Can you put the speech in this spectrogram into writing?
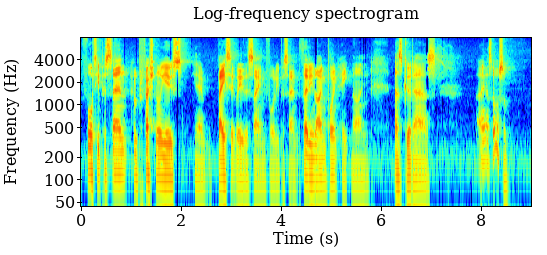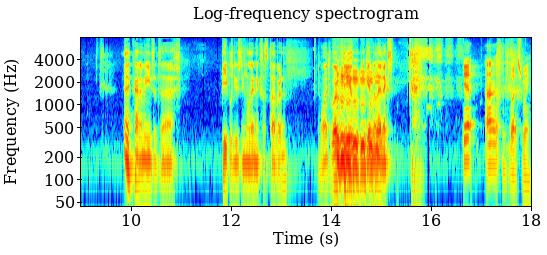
forty percent, and professional use, you know, basically the same, forty percent, thirty nine point eight nine, as good as. I think that's awesome. It kind of means that uh, people using Linux are stubborn. You want it to work for you? you give me Linux. Yeah, uh, it works for me.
